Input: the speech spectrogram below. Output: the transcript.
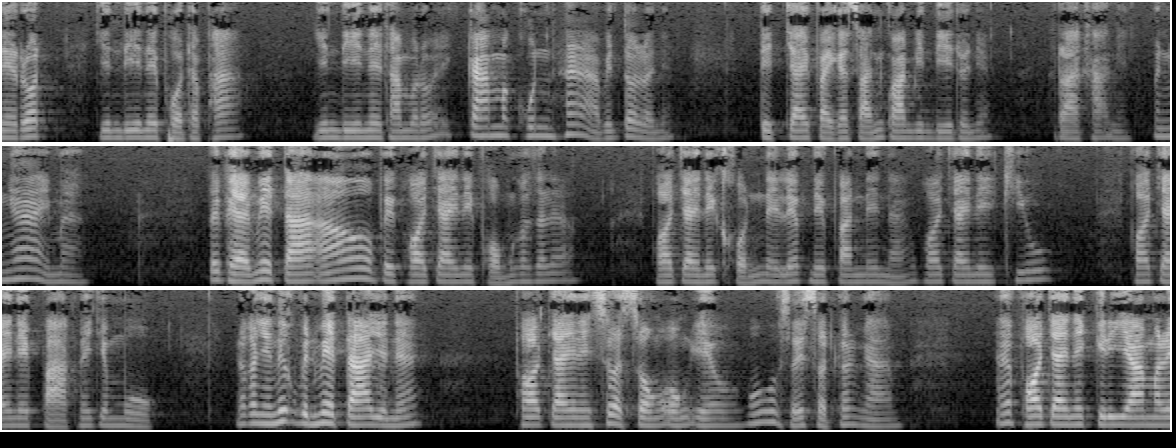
ในรสยินดีในโผฏฐะยินดีในธรรมารมกามคุณห้าเป็นต้นเหล่านี้ติดใจไปกระสันความยินดีตัวเนี้ย ราคาเนี่ยมันง่ายมาก ไปแผ่เมตตาเอาไปพอใจในผมเขาซะแล้ว พอใจในขนในเล็บในฟันในหนัง พอใจในคิ้ว พอใจในปากในจมูก แล้วก็ยังนึกเป็นเมตตาอยู่นะ พอใจในสวดทรงองค์เอวโอ้สวยสดก็งามพอใจในกิริยามาร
